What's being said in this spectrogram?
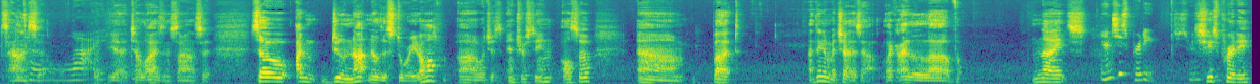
silence it. Lie. Yeah, tell lies and silence it. So I do not know this story at all, uh, which is interesting also. Um, but I think I'm gonna check this out. Like I love knights. And she's pretty. She's, really She's pretty.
